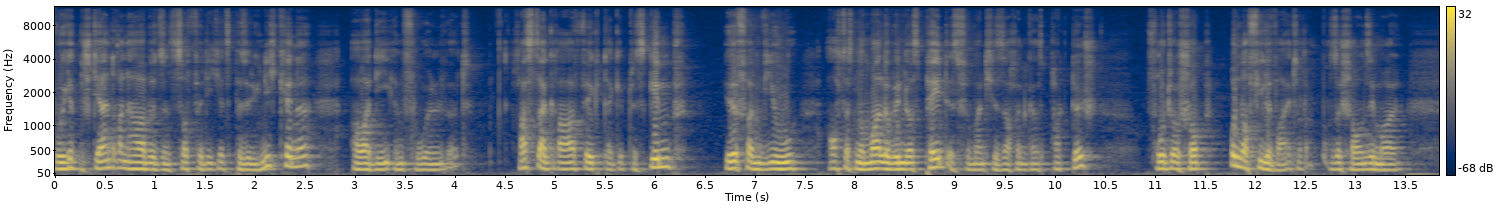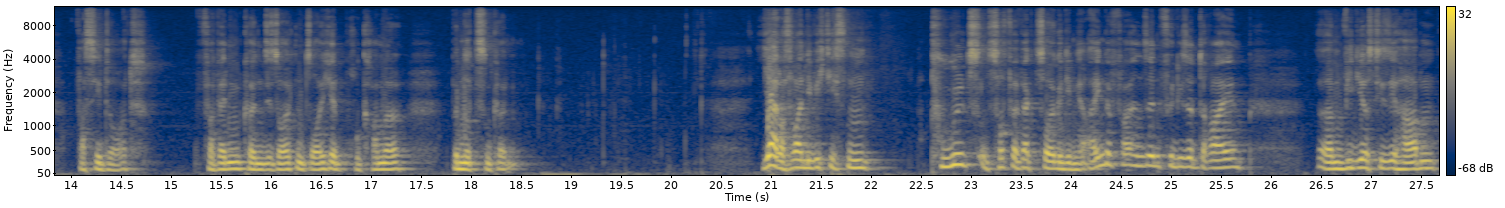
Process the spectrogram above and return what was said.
Wo ich jetzt einen Stern dran habe, sind Software, die ich jetzt persönlich nicht kenne, aber die empfohlen wird. Rastergrafik, da gibt es GIMP, Irfan View, auch das normale Windows Paint ist für manche Sachen ganz praktisch, Photoshop und noch viele weitere. Also schauen Sie mal, was Sie dort verwenden können. Sie sollten solche Programme benutzen können. Ja, das waren die wichtigsten Tools und Softwarewerkzeuge, die mir eingefallen sind für diese drei ähm, Videos, die Sie haben.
